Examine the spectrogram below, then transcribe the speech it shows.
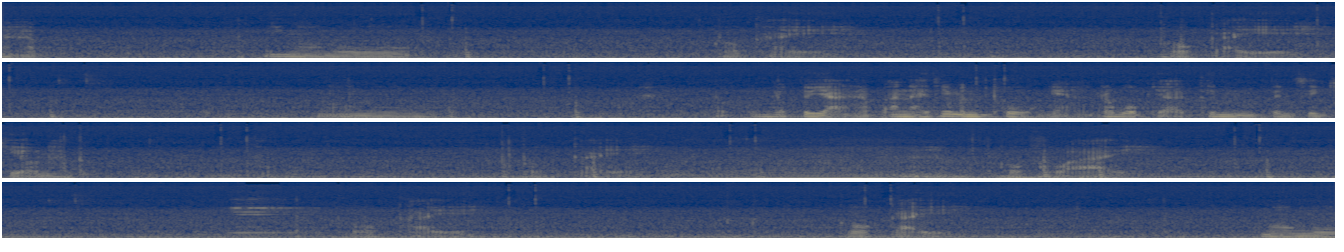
นะครับ นี่งองูขอไข่ขอไก่งองูเดี๋ยวผมยกตัวอย่างครับ อันไหนที่มันถูกเนี่ย ระบบจะขึ้นเป็นสีเขียวนะครับขอไก่นะครับขอควายขอไข่ขอไก่งองู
